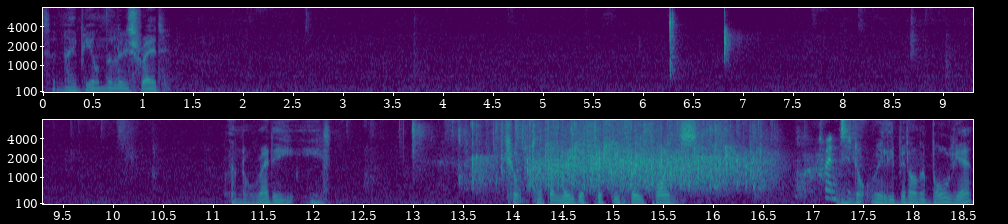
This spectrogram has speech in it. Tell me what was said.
So maybe on the loose red. And already he's chalked up a lead of 53 points. Twenty. He's not really been on a ball yet.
